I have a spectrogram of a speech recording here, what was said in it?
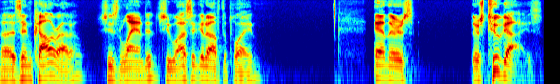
uh, is in Colorado. She's landed. She wants to get off the plane. And there's there's two guys,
